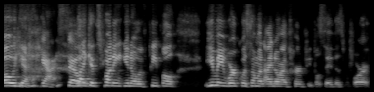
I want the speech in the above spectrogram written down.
Oh yeah, Yeah. So like it's funny, you know, if people. You may work with someone. I know I've heard people say this before.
